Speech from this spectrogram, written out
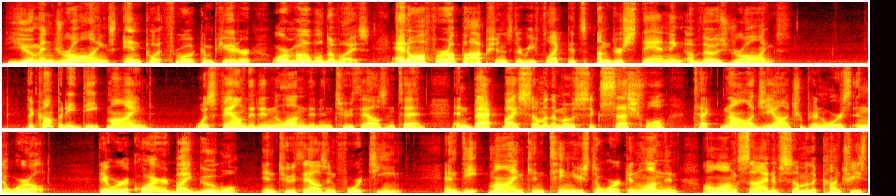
human drawings input through a computer or mobile device and offer up options that reflect its understanding of those drawings. The company DeepMind was founded in London in 2010 and backed by some of the most successful technology entrepreneurs in the world. They were acquired by Google in 2014 and DeepMind continues to work in London alongside of some of the country's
